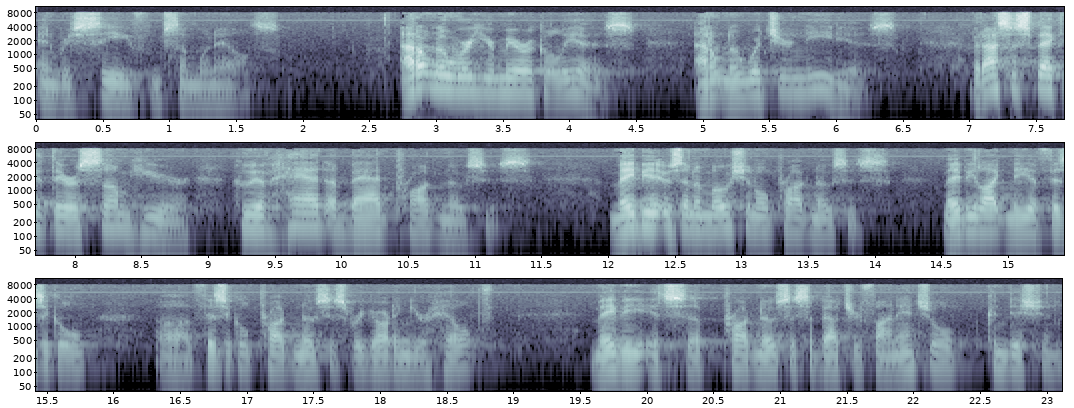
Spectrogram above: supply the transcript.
and receive from someone else. I don't know where your miracle is. I don't know what your need is. But I suspect that there are some here who have had a bad prognosis. Maybe it was an emotional prognosis. Maybe, like me, a physical, uh, physical prognosis regarding your health. Maybe it's a prognosis about your financial condition.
